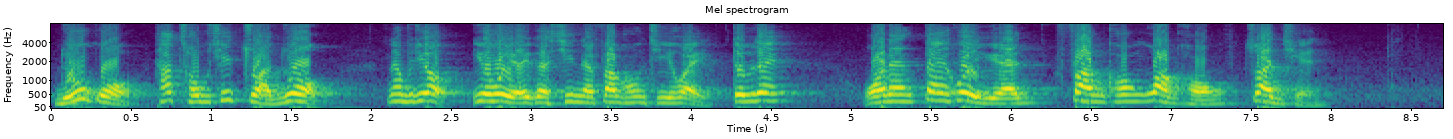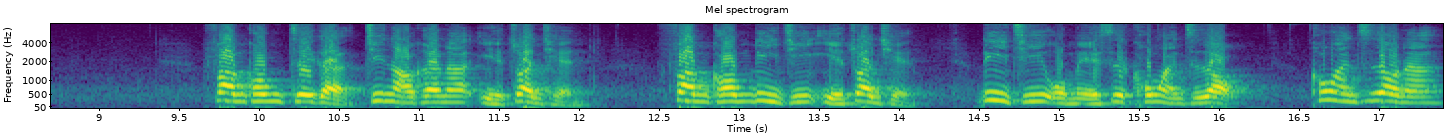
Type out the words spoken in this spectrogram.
如果它重新转弱。那不就又会有一个新的放空机会，对不对？我呢带会员放空望红赚钱，放空这个金豪科呢也赚钱，放空利基也赚钱。利基我们也是空完之后，空完之后呢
